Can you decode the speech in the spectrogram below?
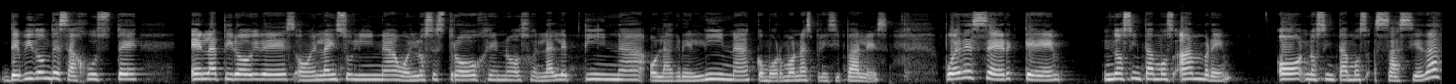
Debido a un desajuste en la tiroides o en la insulina o en los estrógenos o en la leptina o la grelina como hormonas principales, puede ser que no sintamos hambre o no sintamos saciedad.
